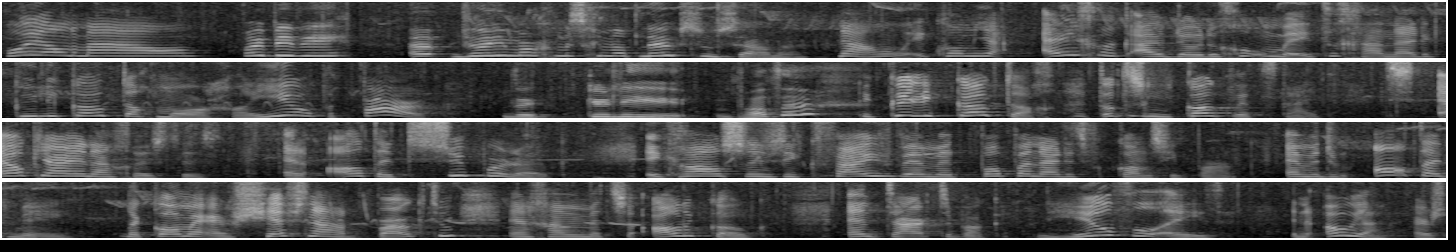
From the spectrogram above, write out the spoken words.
hoi allemaal. Hoi Bibi, Eh, wil je morgen misschien wat leuks doen samen? Nou, ik kwam je eigenlijk uitnodigen om mee te gaan naar de Culi Kookdag morgen, hier op het park. De Culi... Wat hè? De Kookdag, dat is een kookwedstrijd. Het is elk jaar in augustus en altijd superleuk. Ik ga al sinds ik vijf ben met papa naar dit vakantiepark. En we doen altijd mee. Dan komen er chefs naar het park toe en dan gaan we met z'n allen koken. En taarten bakken en heel veel eten. En oh ja, er is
